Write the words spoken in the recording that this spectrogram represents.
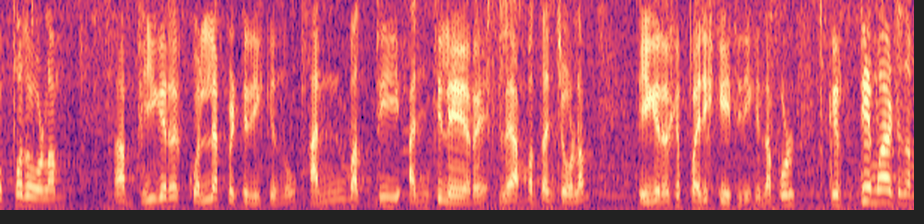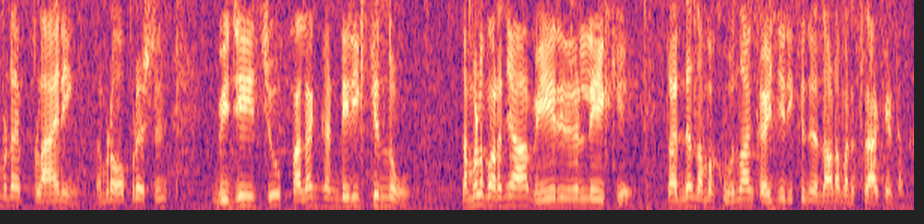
മുപ്പതോളം ഭീകരർ കൊല്ലപ്പെട്ടിരിക്കുന്നു. അൻപത്തി അഞ്ചിലേറെ അല്ലെ അമ്പത്തഞ്ചോളം ഭീകരർക്ക് പരിക്കേറ്റിരിക്കുന്നു. അപ്പോൾ കൃത്യമായിട്ട് നമ്മുടെ പ്ലാനിങ് നമ്മുടെ ഓപ്പറേഷൻ വിജയിച്ചു ഫലം കണ്ടിരിക്കുന്നു. നമ്മൾ പറഞ്ഞ ആ വേരുകളിലേക്ക് തന്നെ നമുക്ക് ഊന്നാൻ കഴിഞ്ഞിരിക്കുന്നു എന്നാണ് മനസ്സിലാക്കേണ്ടത്.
